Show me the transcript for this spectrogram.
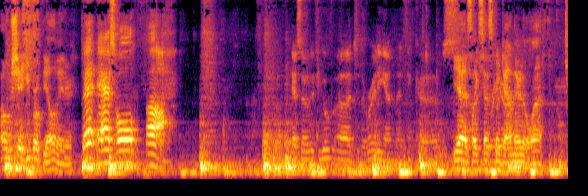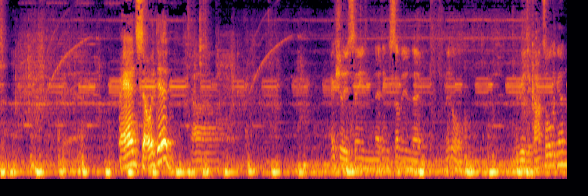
Oh shit, he broke the elevator. that asshole. Ah. Yeah, Yeah, so if you go uh, to the right again, I think. Uh, Yeah, it's like says go down there to the left. And so it did. Uh, actually, it's saying I think something in the middle. Maybe the console again.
